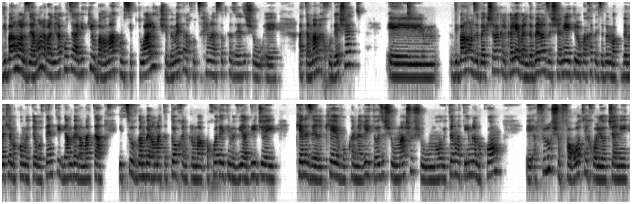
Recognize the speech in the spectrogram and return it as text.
דיברנו על זה המון, אבל אני רק רוצה להגיד כאילו ברמה הקונספטואלית, שבאמת אנחנו צריכים לעשות כזה איזושהי אה, התאמה מחודשת. אה, דיברנו על זה בהקשר הכלכלי, אבל נדבר על זה שאני הייתי לוקחת את זה באמת למקום יותר אותנטי, גם ברמת העיצוב, גם ברמת התוכן, כלומר פחות הייתי מביאה די-ג'יי, כן איזה הרכב או כנרית או איזשהו משהו שהוא יותר מתאים למקום, אה, אפילו שופרות יכול להיות שאני,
